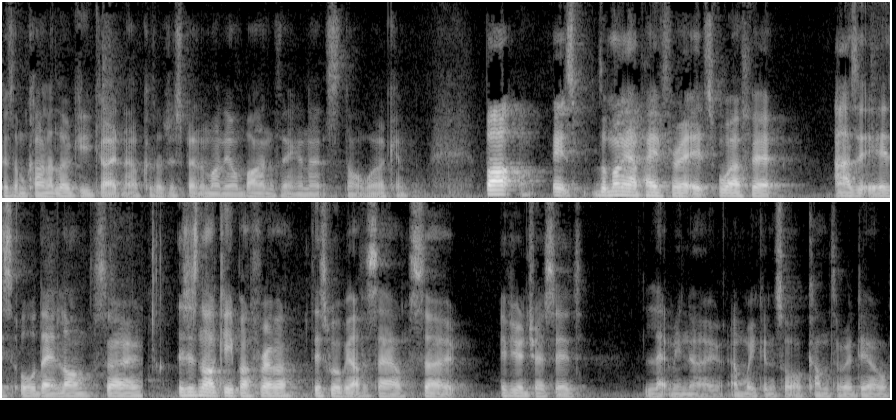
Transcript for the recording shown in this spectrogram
because I'm kind of low key guide now because I just spent the money on buying the thing and it's not working. But it's the money I paid for it, it's worth it as it is all day long. So this is not a keeper forever. This will be up for sale. So if you're interested, let me know and we can sort of come to a deal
